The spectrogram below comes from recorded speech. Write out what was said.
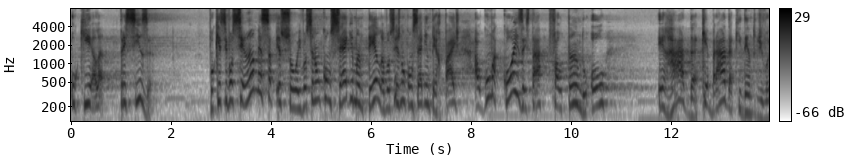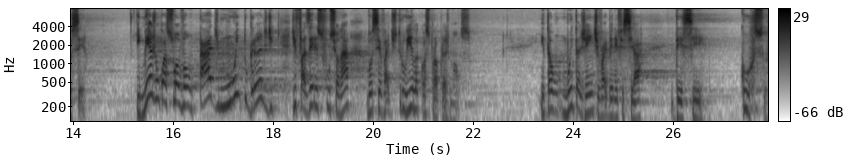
o que ela precisa. Porque se você ama essa pessoa e você não consegue mantê-la, vocês não conseguem ter paz, alguma coisa está faltando ou errada, quebrada aqui dentro de você. E mesmo com a sua vontade muito grande de, de fazer isso funcionar, você vai destruí-la com as próprias mãos. Então, muita gente vai beneficiar desse curso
